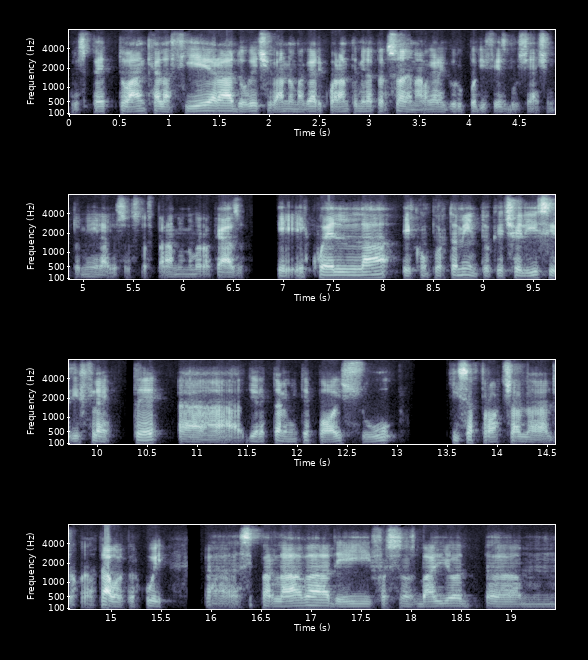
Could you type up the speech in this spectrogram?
rispetto anche alla fiera dove ci vanno magari 40.000 persone, ma magari il gruppo di Facebook ce n'è 100.000, adesso sto sparando un numero a caso. E, e quella, il comportamento che c'è lì si riflette uh, direttamente poi su chi si approccia al, al gioco da tavola, per cui uh, si parlava dei, forse se non sbaglio, um,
